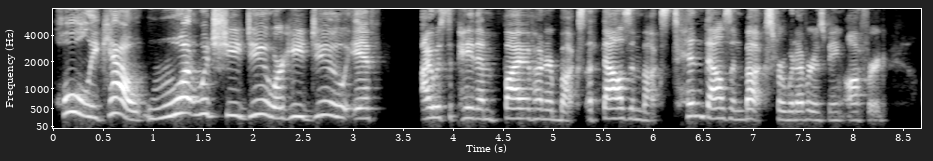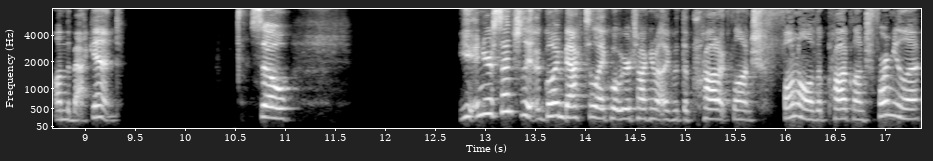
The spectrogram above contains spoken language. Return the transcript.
holy cow, what would she do or he do if I was to pay them 500 bucks, a thousand bucks, 10,000 bucks for whatever is being offered on the back end? So, and you're essentially going back to like what we were talking about like with the product launch funnel the product launch formula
